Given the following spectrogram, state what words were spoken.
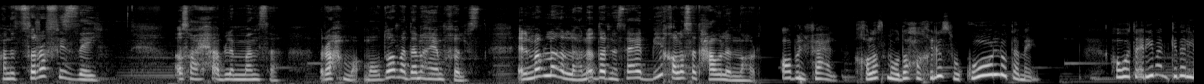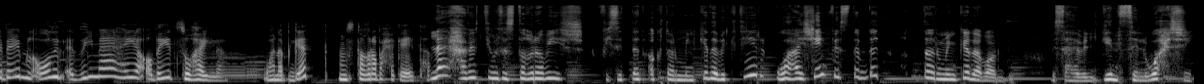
هنتصرف فيه إزاي؟ أه صحيح قبل ما أنسى. رحمة موضوع مدام هيام خلص. المبلغ اللي هنقدر نساعد بيه خلاص اتحول النهاردة. آه بالفعل. خلاص موضوعها خلص وكله تمام. هو تقريبا كده اللي باقي من القواضي القديمة هي قضية سهيلة. وأنا بجد مستغربة حكايتها. لا يا حبيبتي ما تستغربيش. في ستات أكتر من كده بكتير وعايشين في استبداد أكتر من كده برضو بسبب الجنس الوحشي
